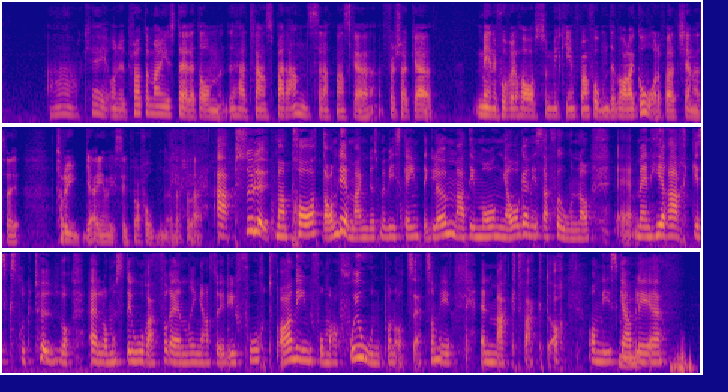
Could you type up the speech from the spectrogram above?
Ah, Okej, och nu pratar man ju istället om den här transparensen, att man ska försöka Människor vill ha så mycket information det bara går för att känna sig trygga i en viss situation eller sådär. Absolut, man pratar om det Magnus, men vi ska inte glömma att i många organisationer eh, med en hierarkisk struktur eller med stora förändringar så är det ju fortfarande information på något sätt som är en maktfaktor. Om ni ska bli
